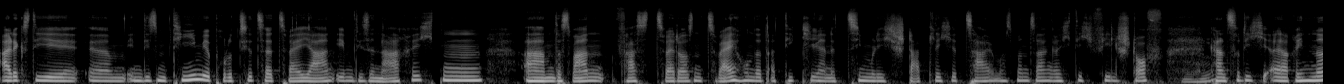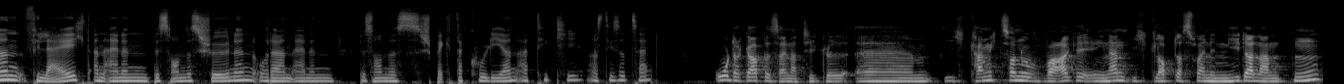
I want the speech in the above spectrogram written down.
Alex, die ähm, in diesem Team, ihr produziert seit zwei Jahren eben diese Nachrichten. Ähm, das waren fast 2200 Artikel, eine ziemlich stattliche Zahl, muss man sagen, richtig viel Stoff. Mhm. Kannst du dich erinnern, vielleicht an einen besonders schönen oder an einen besonders spektakulären Artikel aus dieser Zeit? Oh, da gab es einen Artikel. Ähm, ich kann mich zwar nur vage erinnern, ich glaube, das war in den Niederlanden.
